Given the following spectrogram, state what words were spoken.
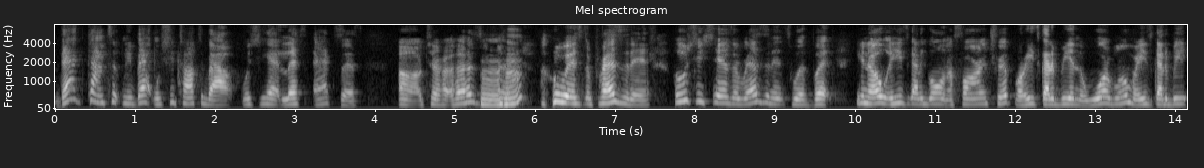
that kind of took me back when she talked about when she had less access uh, to her husband, Mhm. who is the president, who she shares a residence with, but you know he's got to go on a foreign trip, or he's got to be in the war room, or he's got to be.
